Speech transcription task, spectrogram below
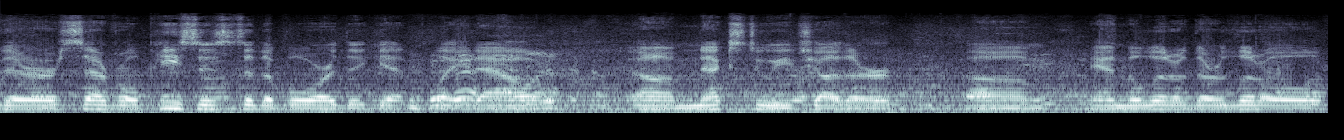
there are several pieces to the board that get played out um, next to each other, um, and the little there are little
